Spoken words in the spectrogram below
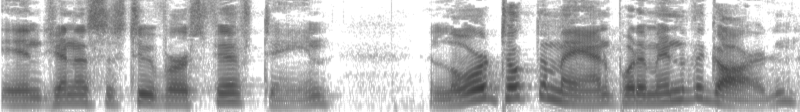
in Genesis 2, verse 15, The Lord took the man, put him into the garden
